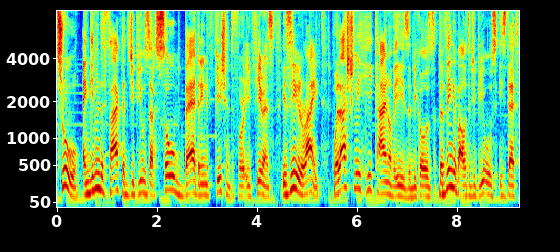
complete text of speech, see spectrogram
true? And given the fact that GPUs are so bad and inefficient for inference, is he right? Well, actually, he kind of is, because the thing about the GPUs is that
